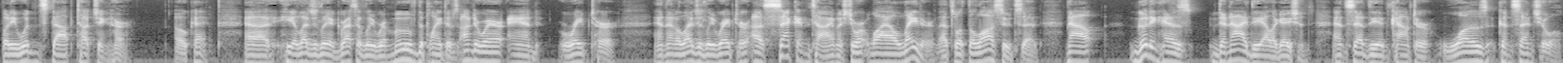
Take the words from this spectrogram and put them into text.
but he wouldn't stop touching her. Okay. Uh, he allegedly aggressively removed the plaintiff's underwear and raped her and then allegedly raped her a second time a short while later. That's what the lawsuit said. Now, Gooding has denied the allegations and said the encounter was consensual.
